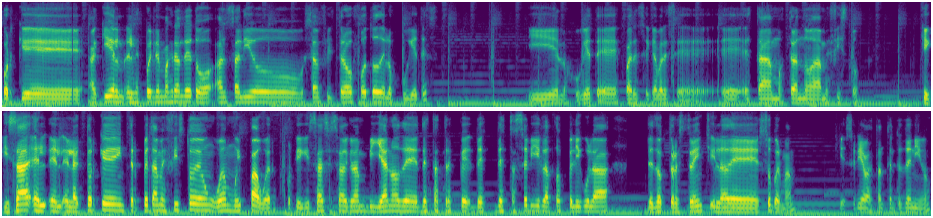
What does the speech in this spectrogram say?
Porque aquí el, spoiler más grande de todo, han salido, se han filtrado fotos de los juguetes. Y en los juguetes parece que aparece, eh, está mostrando a Mephisto. Que quizá el, el- actor que interpreta a Mephisto es un weón muy power, porque quizás ese sea el gran villano de, de estas tres de, de esta serie y las dos películas de Doctor Strange y la de Superman, que sería bastante entretenido.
